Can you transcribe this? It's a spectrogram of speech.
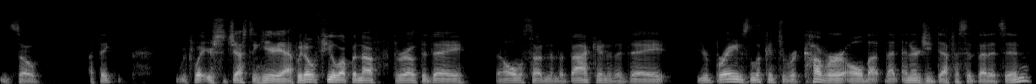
And so I think with what you're suggesting here, yeah, if we don't fuel up enough throughout the day, then all of a sudden in the back end of the day, your brain's looking to recover all that that energy deficit that it's in.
